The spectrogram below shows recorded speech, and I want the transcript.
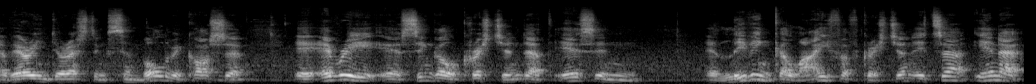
a very interesting symbol because uh, every uh, single Christian that is in living a life of Christian, it's uh, in a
